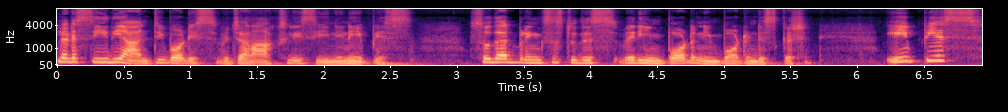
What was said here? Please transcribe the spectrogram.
Let us see the antibodies which are actually seen in aps so that brings us to this very important important discussion. Aps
